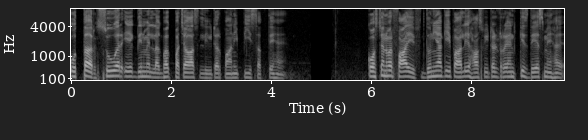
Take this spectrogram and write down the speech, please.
उत्तर, सुअर एक दिन में लगभग 50 लीटर पानी पी सकते हैं। क्वेश्चन नंबर फाइव, दुनिया की पहली हॉस्पिटल ट्रेन किस देश में है?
